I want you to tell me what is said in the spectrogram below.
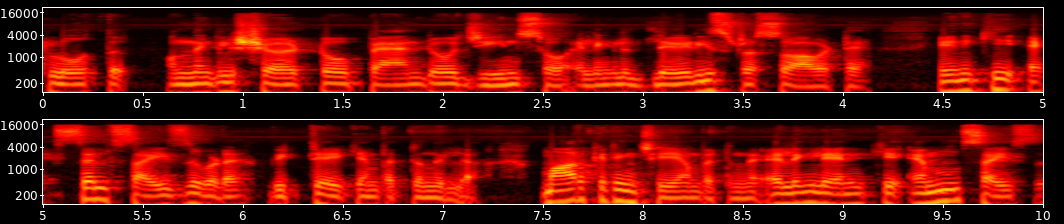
ക്ലോത്ത് ഒന്നെങ്കിൽ ഷർട്ടോ പാന്റോ ജീൻസോ അല്ലെങ്കിൽ ലേഡീസ് ഡ്രസ്സോ ആവട്ടെ എനിക്ക് എക്സൽ സൈസ് ഇവിടെ വിറ്റയക്കാൻ പറ്റുന്നില്ല. മാർക്കറ്റിംഗ് ചെയ്യാൻ പറ്റുന്നില്ല. അല്ലെങ്കിൽ എനിക്ക് എം സൈസ്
